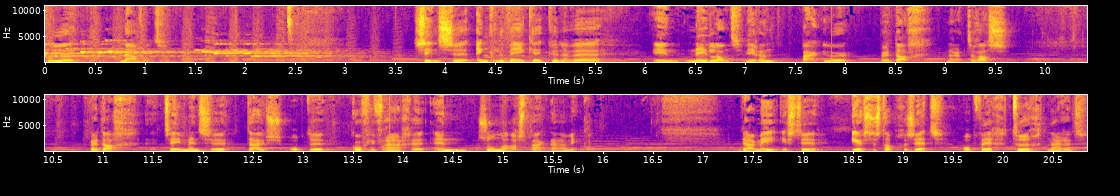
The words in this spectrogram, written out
Goedenavond. Sinds eh, enkele weken kunnen we in Nederland weer een paar uur per dag naar het terras. Per dag twee mensen thuis op de koffie vragen en zonder afspraak naar een winkel. Daarmee is de eerste stap gezet op weg terug naar het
